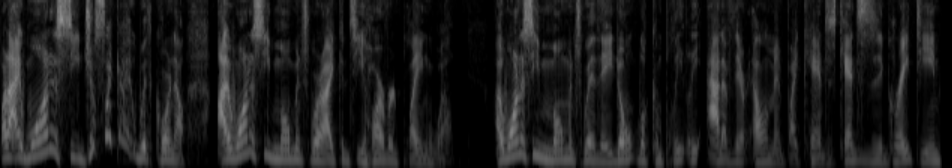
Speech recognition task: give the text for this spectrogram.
But I want to see, just like I, with Cornell, I want to see moments where I can see Harvard playing well. I want to see moments where they don't look completely out of their element by Kansas. Kansas is a great team,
